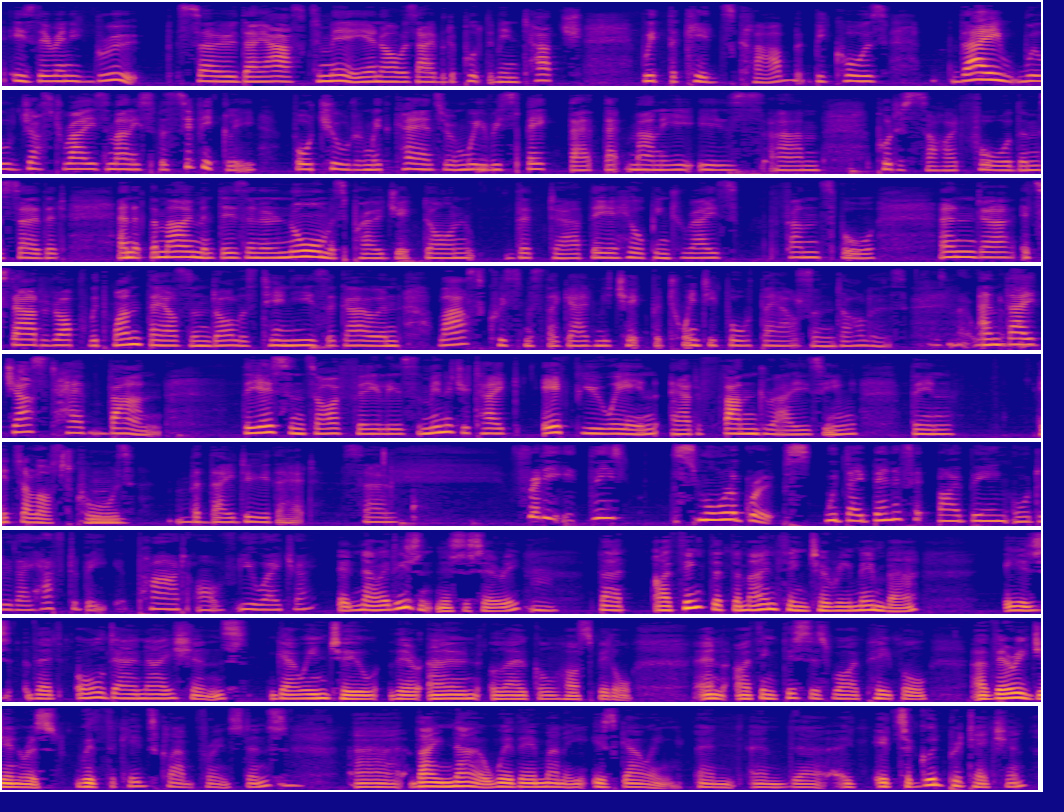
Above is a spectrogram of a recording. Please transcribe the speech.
Is there any group? So they asked me, and I was able to put them in touch with the kids club because they will just raise money specifically for children with cancer, and we respect that. That money is um, put aside for them, so that. And at the moment, there's an enormous project on that uh, they're helping to raise funds for. And uh, it started off with $1,000 10 years ago, and last Christmas they gave me a cheque for $24,000. And they just have fun. The essence, I feel, is the minute you take FUN out of fundraising, then it's a lost cause. But they do that. So, Freddie, these smaller groups, would they benefit by being, or do they have to be part of UHA? Uh, No, it isn't necessary. But I think that the main thing to remember is that all donations go into their own local hospital. And I think this is why people are very generous with the Kids Club, for instance. Mm. Uh, they know where their money is going, and, and uh, it, it's a good protection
